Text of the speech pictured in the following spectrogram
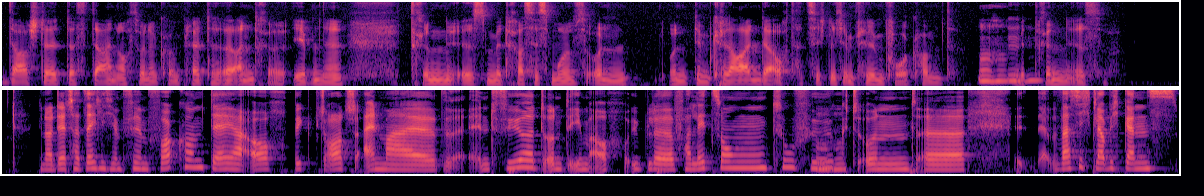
darstellt, dass da noch so eine komplette andere Ebene drin ist mit Rassismus und, und dem Clan, der auch tatsächlich im Film vorkommt, mhm. mit mhm. drin ist. Genau, der tatsächlich im Film vorkommt, der ja auch Big George einmal entführt und ihm auch üble Verletzungen zufügt. Mhm. Und äh, was ich, glaube ich, ganz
